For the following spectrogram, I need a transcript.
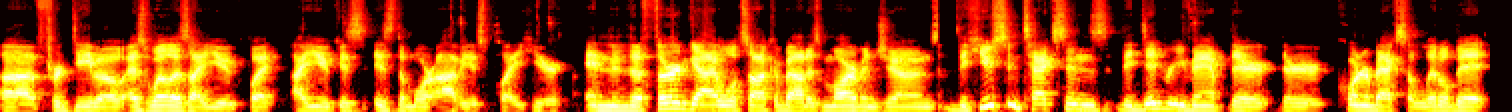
Uh, for Deebo as well as Aiyuk, but Aiyuk is is the more obvious play here. And then the third guy we'll talk about is Marvin Jones. The Houston Texans they did revamp their their cornerbacks a little bit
